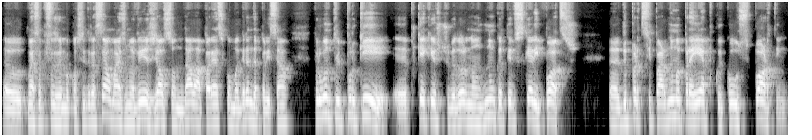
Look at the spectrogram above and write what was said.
uh, começa por fazer uma consideração, mais uma vez, Gelson Dalla aparece com uma grande aparição. Pergunto-lhe porquê, uh, porquê é que este jogador não, nunca teve sequer hipóteses uh, de participar numa pré-época com o Sporting,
